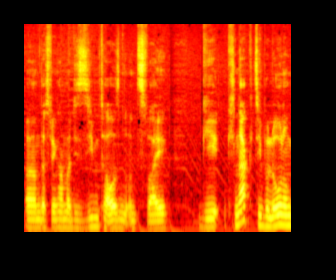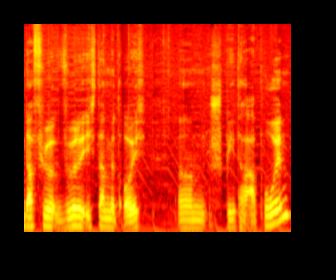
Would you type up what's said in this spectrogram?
Ähm, deswegen haben wir die 7002 geknackt. Die Belohnung dafür würde ich dann mit euch ähm, später abholen.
